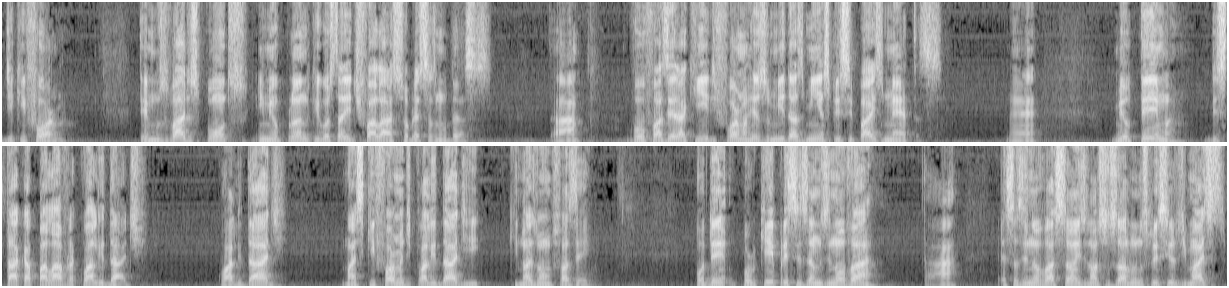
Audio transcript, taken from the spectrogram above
De que forma? Temos vários pontos em meu plano que gostaria de falar sobre essas mudanças, tá? Vou fazer aqui de forma resumida as minhas principais metas, né? Meu tema destaca a palavra qualidade. Qualidade, mas que forma de qualidade que nós vamos fazer? Poder, porque precisamos inovar, tá? Essas inovações, nossos alunos precisam de mais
